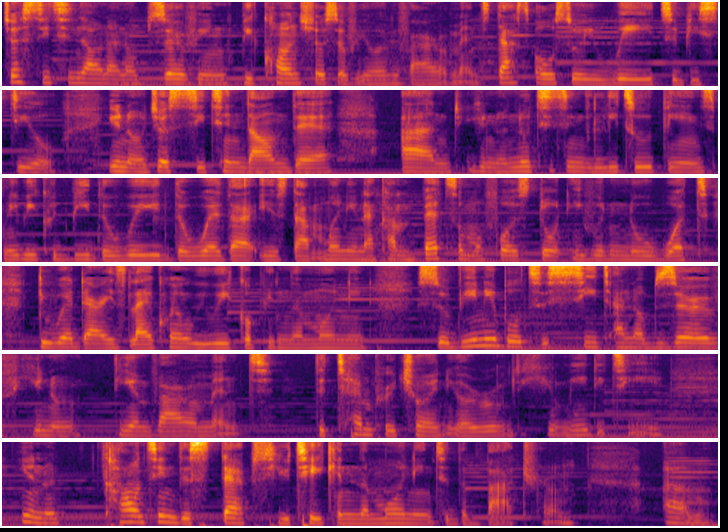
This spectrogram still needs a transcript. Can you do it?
just sitting down and observing, be conscious of your environment. That's also a way to be still, you know, just sitting down there and you know noticing the little things. Maybe it could be the way the weather is that morning. I can bet some of us don't even know what the weather is like when we wake up in the morning. So being able to sit and observe you know the environment the temperature in your room the humidity you know counting the steps you take in the morning to the bathroom um,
